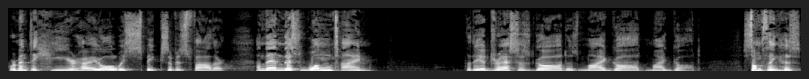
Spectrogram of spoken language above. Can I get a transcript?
We're meant to hear how he always speaks of his Father. And then this one time that he addresses God as my God, my God. Something has,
